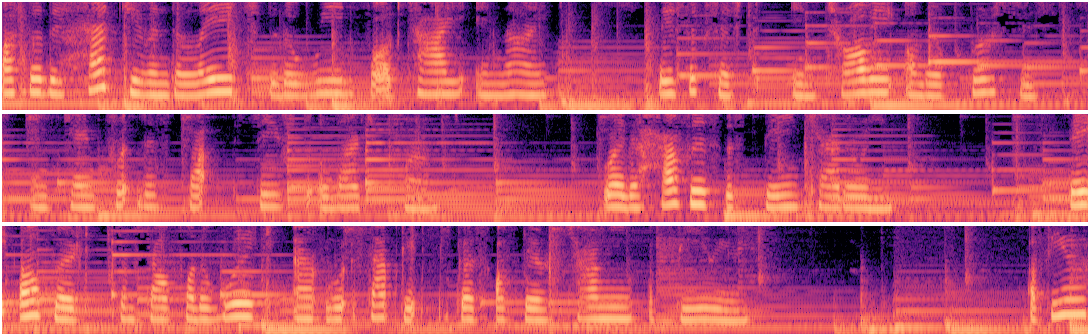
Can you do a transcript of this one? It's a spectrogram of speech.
After they had given the lead to the wind for a day and night, they succeeded in throwing on their pursuits and came fruitless but safe to a large farm, where the harvest was being gathered. They offered themselves for the work and were accepted because of their charming appearance. A few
